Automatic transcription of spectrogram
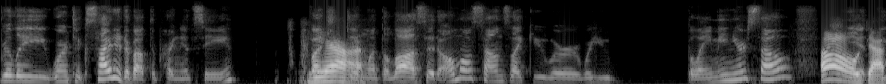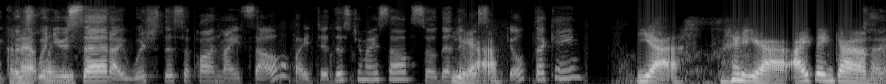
really weren't excited about the pregnancy, but yeah. you didn't want the loss. It almost sounds like you were were you blaming yourself. Oh, yeah, definitely. Because when you said, I wish this upon myself, I did this to myself. So then there yeah. was some guilt that came. Yes. yeah. I think um okay.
